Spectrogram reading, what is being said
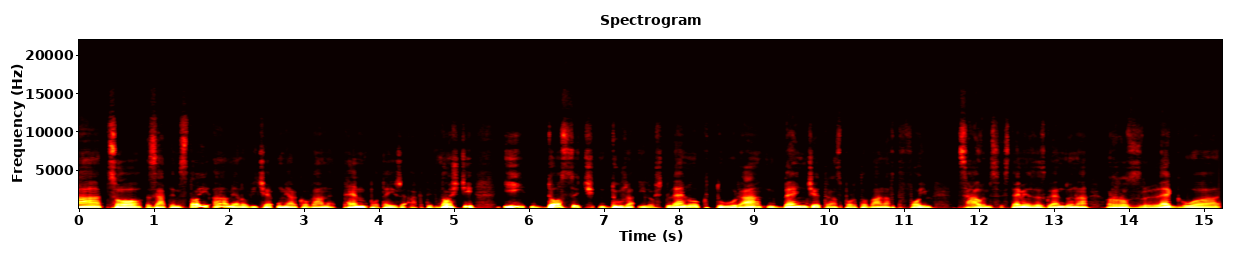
A co za tym stoi? A mianowicie umiarkowane tempo tejże aktywności i dosyć duża ilość tlenu, która będzie transportowana w Twoim całym systemie ze względu na rozległe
